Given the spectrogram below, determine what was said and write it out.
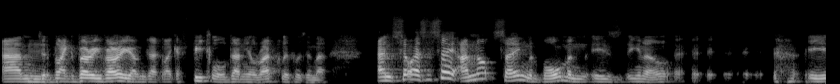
and Mm. like very very young, like a fetal Daniel Radcliffe was in there. And so, as I say, I'm not saying that Boorman is, you know, he,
